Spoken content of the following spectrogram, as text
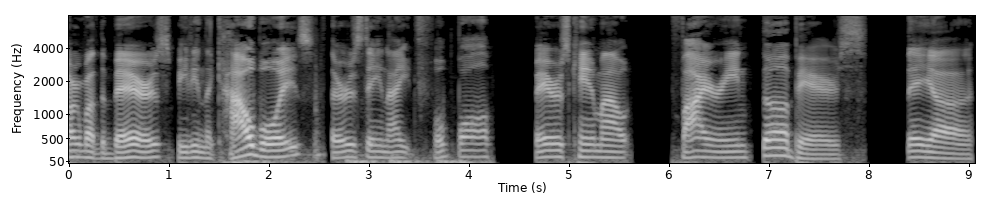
Talking about the Bears beating the Cowboys Thursday night football. Bears came out firing. the Bears. They uh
